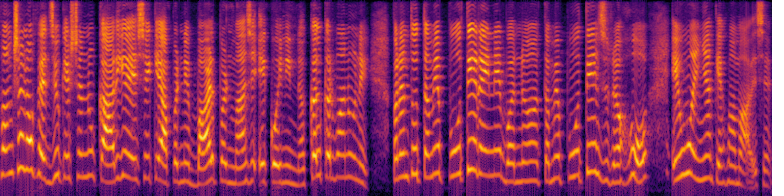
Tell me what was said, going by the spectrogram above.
Function of એજ્યુકેશનનું કાર્ય એ છે કે આપણને બાળપણમાં જ એ કોઈની નકલ કરવાનું નહીં પરંતુ તમે પોતે રહીને તમે પોતે જ રહો એવું અહીંયા કહેવામાં આવે છે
